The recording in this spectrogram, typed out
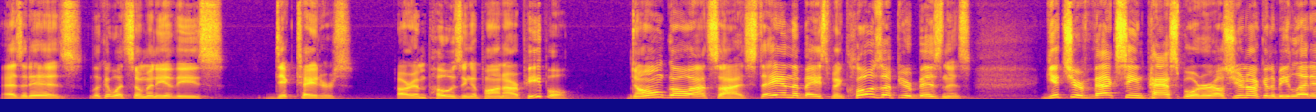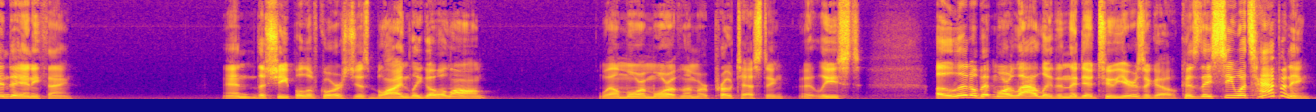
As it is, look at what so many of these dictators are imposing upon our people. Don't go outside. Stay in the basement. Close up your business. Get your vaccine passport, or else you're not going to be let into anything. And the sheeple, of course, just blindly go along. Well, more and more of them are protesting, at least a little bit more loudly than they did two years ago, because they see what's happening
